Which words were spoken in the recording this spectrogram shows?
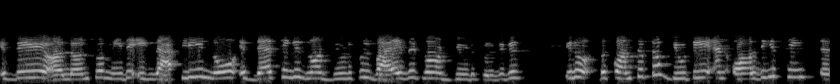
if they uh, learn from me, they exactly know if their thing is not beautiful, why is it not beautiful? Because you know the concept of beauty and all these things. Uh,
